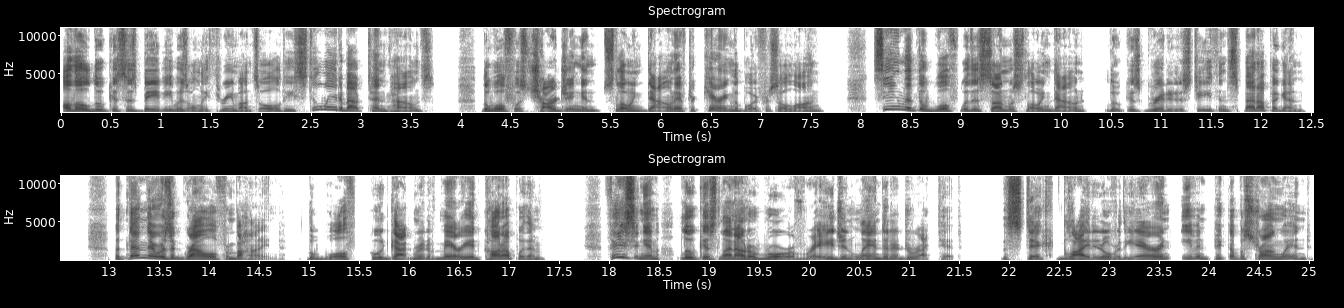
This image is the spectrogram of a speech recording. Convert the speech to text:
Although Lucas's baby was only three months old, he still weighed about 10 pounds. The wolf was charging and slowing down after carrying the boy for so long. Seeing that the wolf with his son was slowing down, Lucas gritted his teeth and sped up again. But then there was a growl from behind. The wolf, who had gotten rid of Mary, had caught up with him. Facing him, Lucas let out a roar of rage and landed a direct hit. The stick glided over the air and even picked up a strong wind.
